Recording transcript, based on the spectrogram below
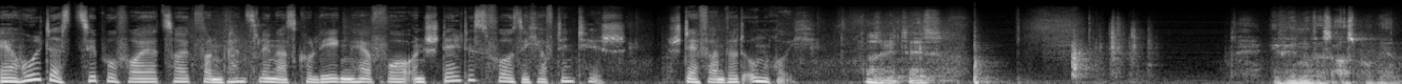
Er holt das Zippo-Feuerzeug von Ganzlingers Kollegen hervor und stellt es vor sich auf den Tisch. Stefan wird unruhig. Was wird das? Ich will nur was ausprobieren.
